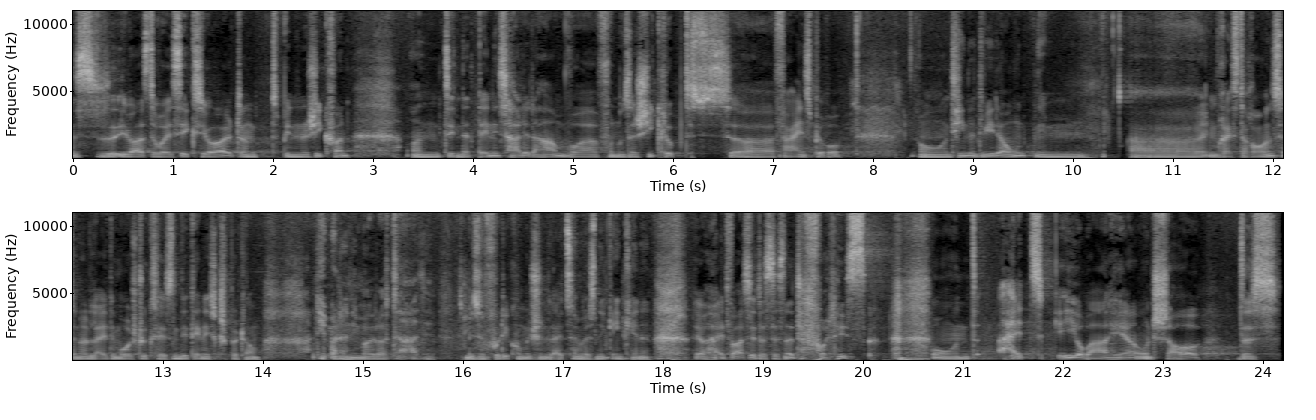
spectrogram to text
Das, ich weiß, da war ich sechs Jahre alt und bin in der Ski gefahren. Und in der Tennishalle daheim war von unserem Skiclub das äh, Vereinsbüro. Und hin und wieder unten im, äh, im Restaurant sind dann Leute im Rollstuhl gesessen, die Tennis gespielt haben. Und ich habe mir dann immer gedacht, ah, das müssen voll die komischen Leute sein, weil sie nicht gehen können. Ja, heute weiß ich, dass das nicht der Fall ist. Und heute gehe ich aber auch her und schaue, dass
